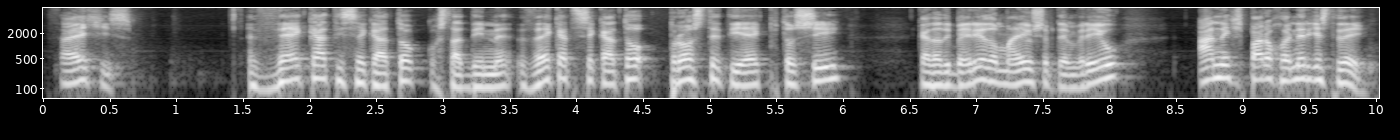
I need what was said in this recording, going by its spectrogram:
θα έχεις 10% Κωνσταντίνε, 10% πρόσθετη έκπτωση κατά την περίοδο Μαΐου-Σεπτεμβρίου αν έχεις πάροχο ενέργειας στη ΔΕΗ.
